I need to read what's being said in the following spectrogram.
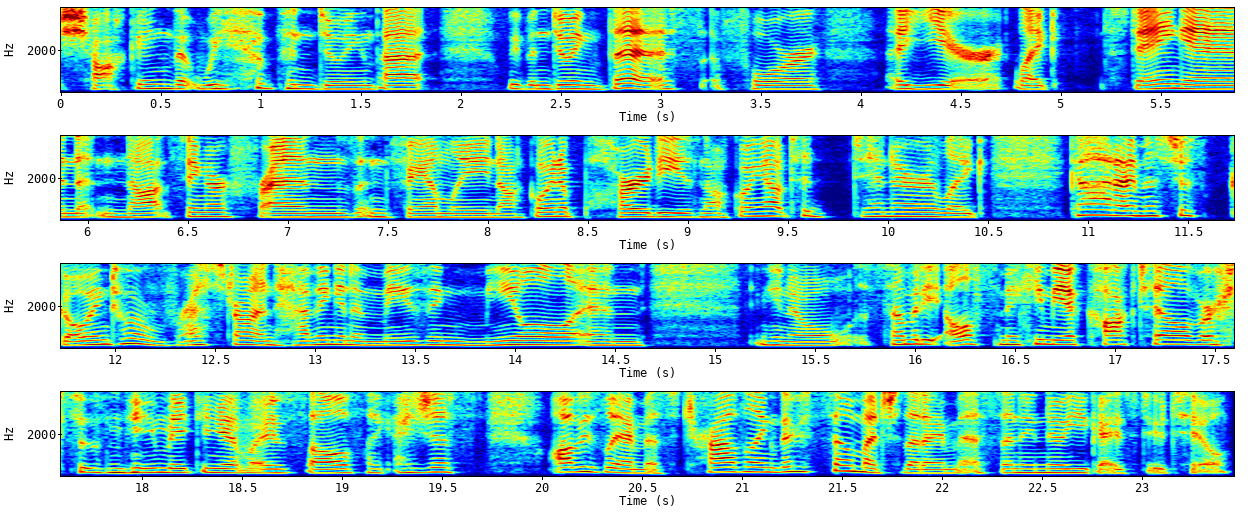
shocking that we have been doing that. We've been doing this for a year, like staying in, not seeing our friends and family, not going to parties, not going out to dinner. Like, God, I miss just going to a restaurant and having an amazing meal and you know, somebody else making me a cocktail versus me making it myself. Like, I just, obviously, I miss traveling. There's so much that I miss, and I know you guys do too.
